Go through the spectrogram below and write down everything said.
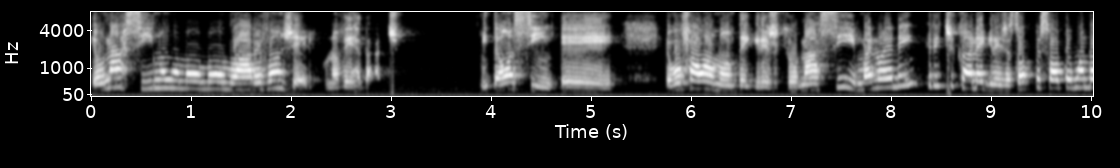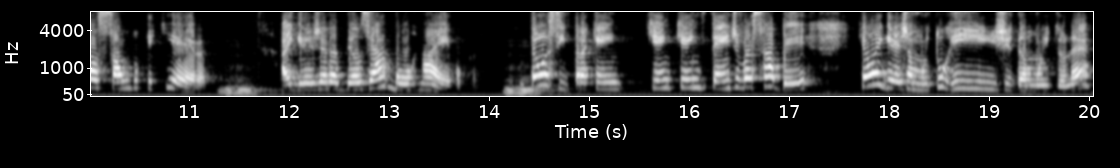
eu nasci num, num, num lar evangélico, na verdade. Então, assim, é, eu vou falar o nome da igreja que eu nasci, mas não é nem criticando a igreja, só para o pessoal ter uma noção do que, que era. Uhum. A igreja era Deus e amor na época. Uhum. Então, assim, para quem, quem, quem entende vai saber que é uma igreja muito rígida, muito, né?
